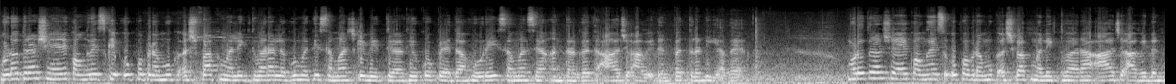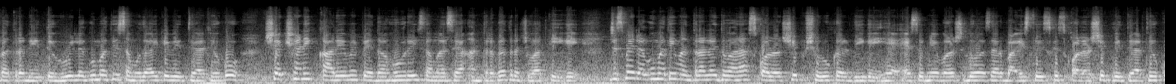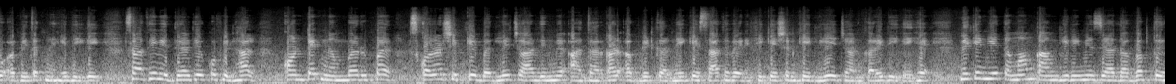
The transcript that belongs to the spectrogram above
वडोदरा शहर कांग्रेस के उप प्रमुख अशफाक मलिक द्वारा लघुमती समाज के विद्यार्थियों को पैदा हो रही समस्या अंतर्गत आज आवेदन पत्र दिया गया वडोदरा शहर कांग्रेस उप प्रमुख अशफाक मलिक द्वारा आज आवेदन पत्र देते हुए लघुमती समुदाय के विद्यार्थियों को शैक्षणिक कार्य में पैदा हो रही समस्या अंतर्गत रजुआत की गई जिसमें लघुमती मंत्रालय द्वारा स्कॉलरशिप शुरू कर दी गई है ऐसे में वर्ष 2022-23 की स्कॉलरशिप विद्यार्थियों को अभी तक नहीं दी गई साथ ही विद्यार्थियों को फ़िलहाल कॉन्टेक्ट नंबर पर स्कॉलरशिप के बदले चार दिन में आधार कार्ड अपडेट करने के साथ वेरिफिकेशन के लिए जानकारी दी गई है लेकिन ये तमाम कामगिरी में ज़्यादा वक्त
